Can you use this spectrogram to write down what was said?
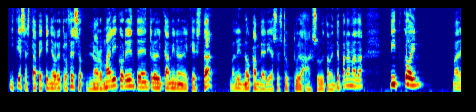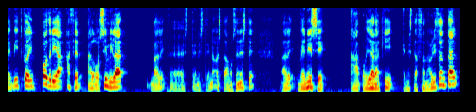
hiciese este pequeño retroceso normal y corriente dentro del camino en el que está, ¿vale? No cambiaría su estructura absolutamente para nada. Bitcoin ¿vale? Bitcoin podría hacer algo similar, ¿vale? Eh, este, en este no, estábamos en este, ¿vale? Venirse a apoyar aquí en esta zona horizontal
